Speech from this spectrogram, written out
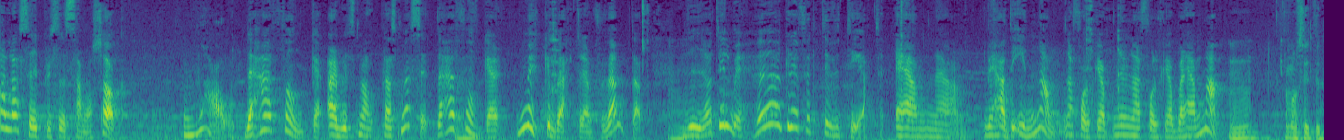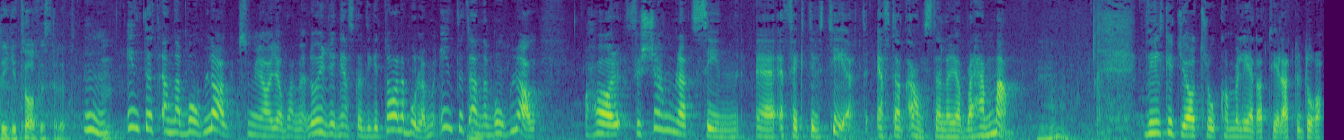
Alla säger precis samma sak wow, det här funkar arbetsplatsmässigt. Det här funkar mycket bättre än förväntat. Mm. Vi har till och med högre effektivitet än uh, vi hade innan, när folk, nu när folk jobbar hemma. Mm. Man sitter digitalt istället? Mm. mm. Inte ett enda bolag som jag jobbar med, då är det ganska digitala bolag, men inte ett enda bolag har försämrat sin eh, effektivitet efter att anställda jobbar hemma. Mm. Vilket jag tror kommer leda till att det då,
